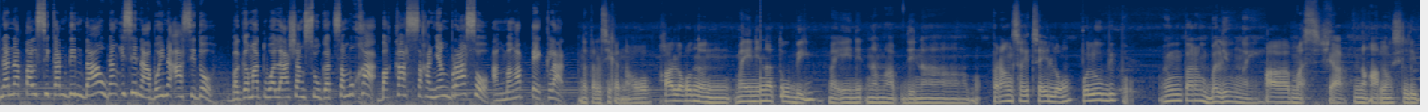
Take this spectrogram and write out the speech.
na natalsikan din daw ng isinaboy na asido. Bagamat wala siyang sugat sa mukha, bakas sa kanyang braso ang mga peklat. natalsikan ako. Akala ko nun, mainit na tubig, mainit na map din na parang sakit sa ilong, pulubi po. Yung parang baliw ngay. Ah, mas siya, naka-long sleeve.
